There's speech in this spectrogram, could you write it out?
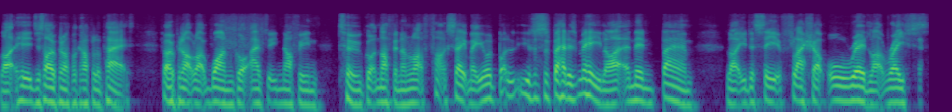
like he just open up a couple of packs. So open up like one, got absolutely nothing. Two, got nothing. I'm like, fuck's sake, mate, you're but you're just as bad as me. Like, and then bam, like you just see it flash up all red like race.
